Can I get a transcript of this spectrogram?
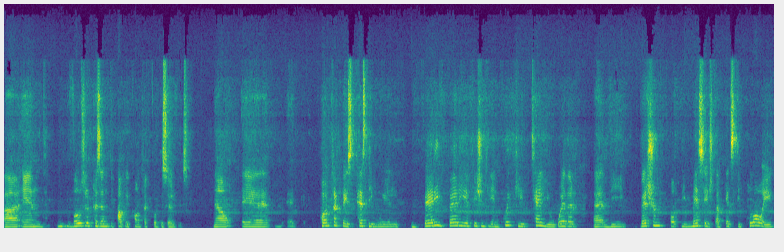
Uh, and those represent the public contract for the service. Now, uh, contract-based testing will very, very efficiently and quickly tell you whether uh, the version of the message that gets deployed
